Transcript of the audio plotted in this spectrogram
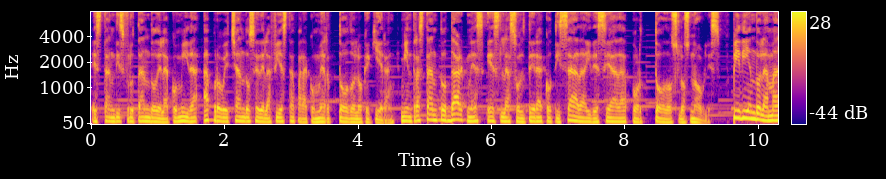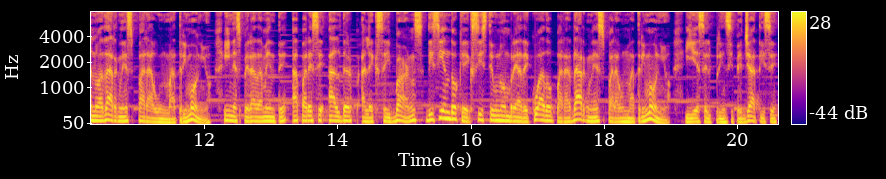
están disfrutando de la comida, aprovechándose de la fiesta para comer todo lo que quieran. Mientras tanto, Darkness es la soltera cotizada y deseada por todos los nobles, pidiendo la mano a Darkness para un matrimonio. Inesperadamente aparece Alderp Alexei Barnes diciendo que existe un hombre adecuado para Darkness para un matrimonio, y es el príncipe Yátice,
